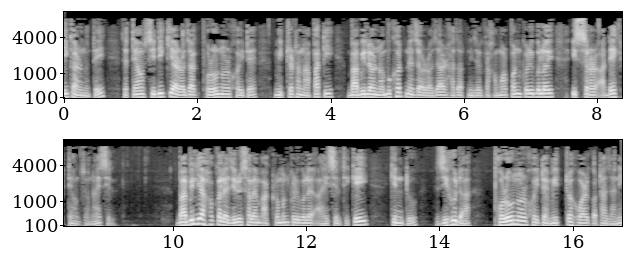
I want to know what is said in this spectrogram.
এই কাৰণতেই যে তেওঁ চিডিকিয়া ৰজাক ফৰৌনৰ সৈতে মিত্ৰতা নাপাতি বাবিলৰ নবুখত নেজৰ ৰজাৰ হাতত নিজকে সমৰ্পণ কৰিবলৈ ঈশ্বৰৰ আদেশ তেওঁক জনাইছিল। বাবিলিয়াসকলে জিৰচালেম আক্ৰমণ কৰিবলৈ আহিছিল ঠিকেই কিন্তু জিহুদা ফৰৌনৰ সৈতে মিত্ৰ হোৱাৰ কথা জানি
